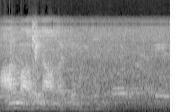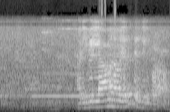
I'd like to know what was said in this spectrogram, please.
ஆன்மாவை நாம் அறிய முடியும். அறிவில்லாம நம்ம எது தெரிஞ்சுக்க போறோம்?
